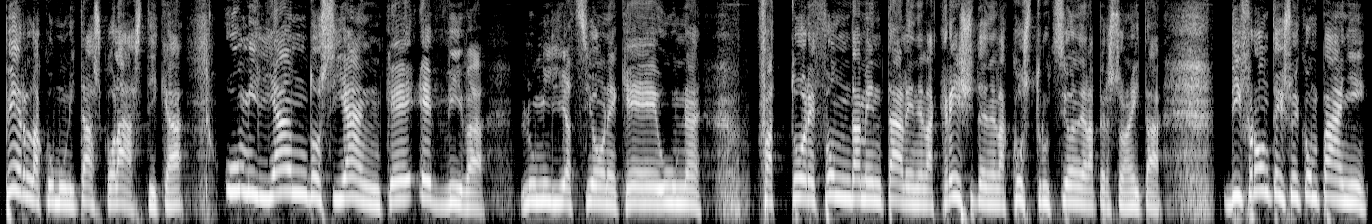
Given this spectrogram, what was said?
per la comunità scolastica, umiliandosi anche, evviva l'umiliazione che è un fattore fondamentale nella crescita e nella costruzione della personalità. Di fronte ai suoi compagni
